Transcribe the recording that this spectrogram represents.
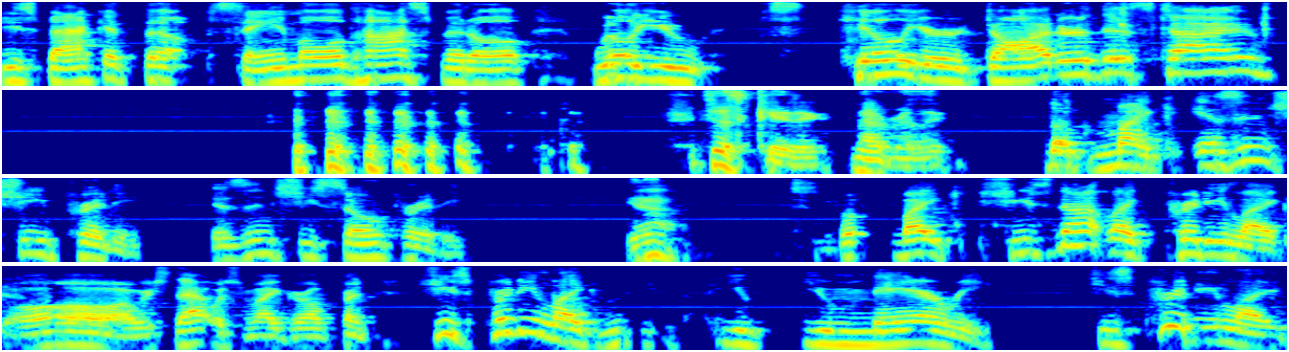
She's back at the same old hospital. Will you kill your daughter this time? Just kidding. Not really. Look, Mike, isn't she pretty? Isn't she so pretty? Yeah. But Mike, she's not like pretty like, oh, I wish that was my girlfriend. She's pretty like you you marry. She's pretty like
